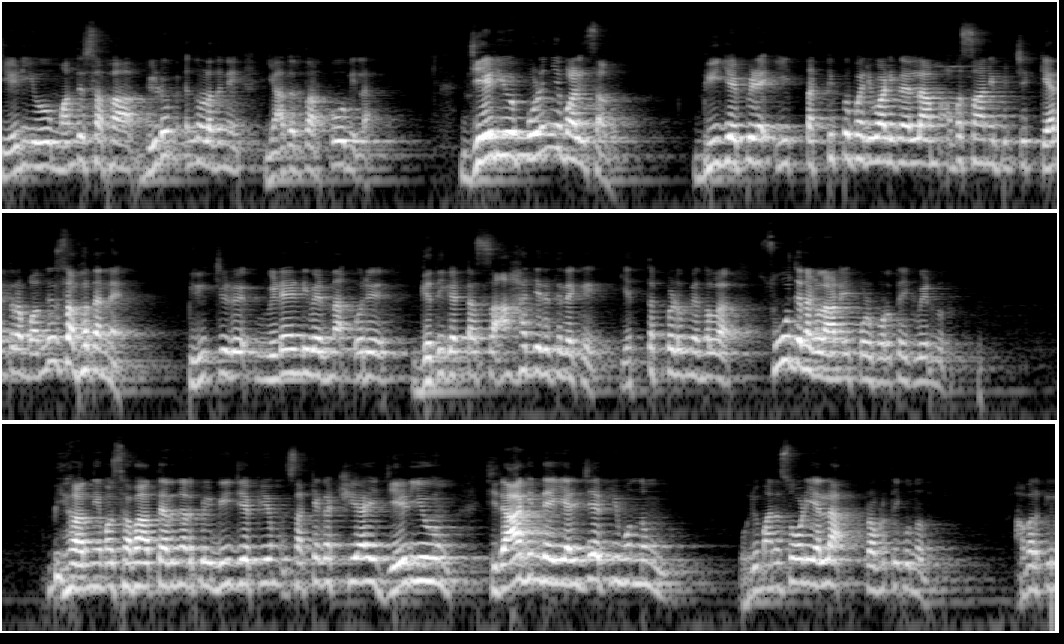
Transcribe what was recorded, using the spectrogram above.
ജെ ഡി യു മന്ത്രിസഭ വിടും എന്നുള്ളതിന് യാതൊരു തർക്കവുമില്ല. ജെ ഡി യു പൊളിഞ്ഞു പാളിസാകും. ബി ജെ പിയുടെ ഈ തട്ടിപ്പ് പരിപാടികളെല്ലാം അവസാനിപ്പിച്ച് കേന്ദ്ര മന്ത്രിസഭ തന്നെ പിരിച്ചു വിടേണ്ടി വരുന്ന ഒരു ഗതികെട്ട സാഹചര്യത്തിലേക്ക് എത്തപ്പെടും എന്നുള്ള സൂചനകളാണ് ഇപ്പോൾ പുറത്തേക്ക് വരുന്നത്. ബീഹാർ നിയമസഭാ തെരഞ്ഞെടുപ്പിൽ ബി ജെ പിയും സഖ്യകക്ഷിയായ ജെ ഡി യുവും ചിരാഗിന്റെ എൽ ജെ പിയും ഒന്നും ഒരു മനസ്സോടെയല്ല പ്രവർത്തിക്കുന്നത്. അവർക്ക്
